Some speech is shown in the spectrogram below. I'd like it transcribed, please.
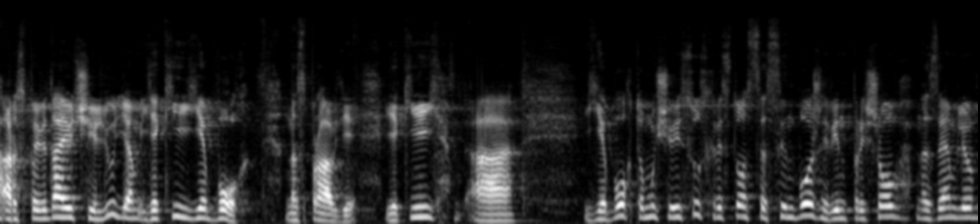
розповідаючи людям, який є Бог насправді, який є Бог, тому що Ісус Христос це Син Божий, Він прийшов на землю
